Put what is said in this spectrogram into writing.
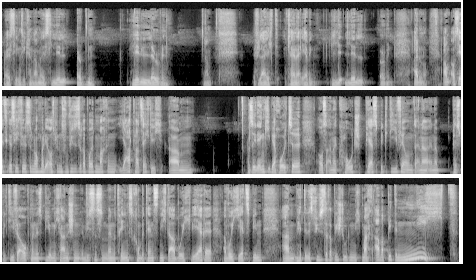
weil es irgendwie kein Name ist. Lil Irvin. Lil Irvin. Ja. Vielleicht kleiner Erwin. Lil Irvin. I don't know. Ähm, aus jetziger Sicht willst du nochmal die Ausbildung zum Physiotherapeuten machen? Ja, tatsächlich. Ähm, also ich denke, ich wäre heute aus einer Coach-Perspektive und einer, einer Perspektive auch meines biomechanischen Wissens und meiner Trainingskompetenz nicht da, wo ich wäre, aber wo ich jetzt bin, ähm, hätte das Physiotherapiestudium nicht gemacht, aber bitte nicht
